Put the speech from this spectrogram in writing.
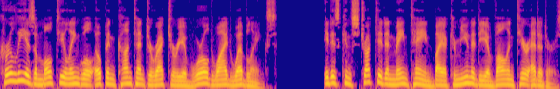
Curlie is a multilingual open content directory of World Wide Web links. It is constructed and maintained by a community of volunteer editors.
